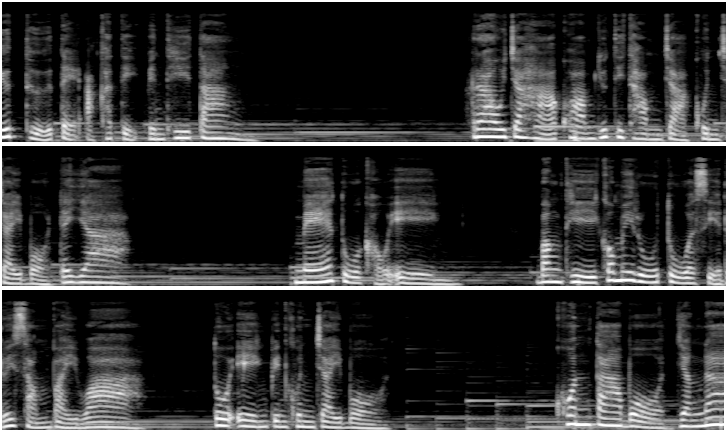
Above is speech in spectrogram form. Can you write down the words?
ยึดถือแต่อคติเป็นที่ตั้ง เราจะหาความยุติธรรมจากคนใจบอดได้ยาก แม้ตัวเขาเอง บางทีก็ไม่รู้ตัวเสียด้วยซ้ำไปว่า ตัวเองเป็นคนใจบอด คนตาบอดยังน่า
